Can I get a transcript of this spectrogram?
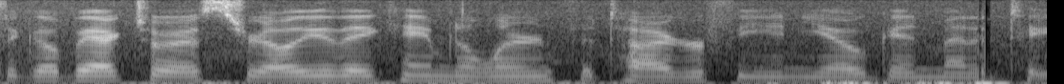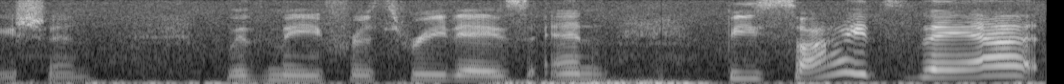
to go back to Australia. They came to learn photography and yoga and meditation with me for three days. And besides that,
